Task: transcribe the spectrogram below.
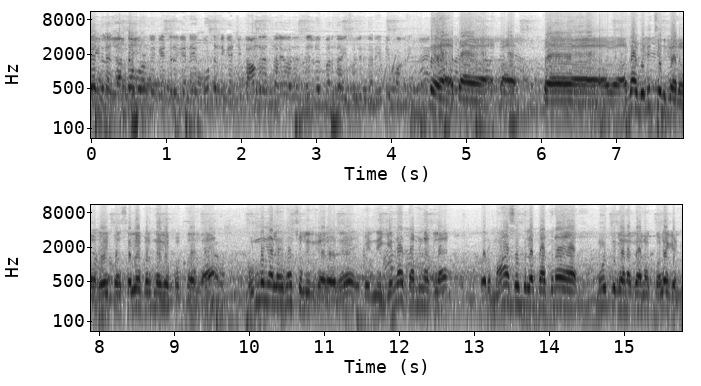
தமிழகத்துல சட்டம் ஒழுங்கு கேட்டிருக்கேன்னு கூட்டணி கட்சி காங்கிரஸ் தலைவர் செல்வ பெருந்தாய் சொல்லியிருக்காரு. எப்படி பாக்குறீங்க அதான் விடிச்சிருக்காரு அவரு. இப்போ செல்வ பிறந்தகை பொறுத்தவரை உண்மை நிலை தான் சொல்லியிருக்காரு அவரு. இப்ப இன்னைக்கு என்ன தமிழ்நாட்டுல ஒரு மாசத்துல பார்த்தீங்கன்னா நூற்றுக்கணக்கான கொலைகள்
